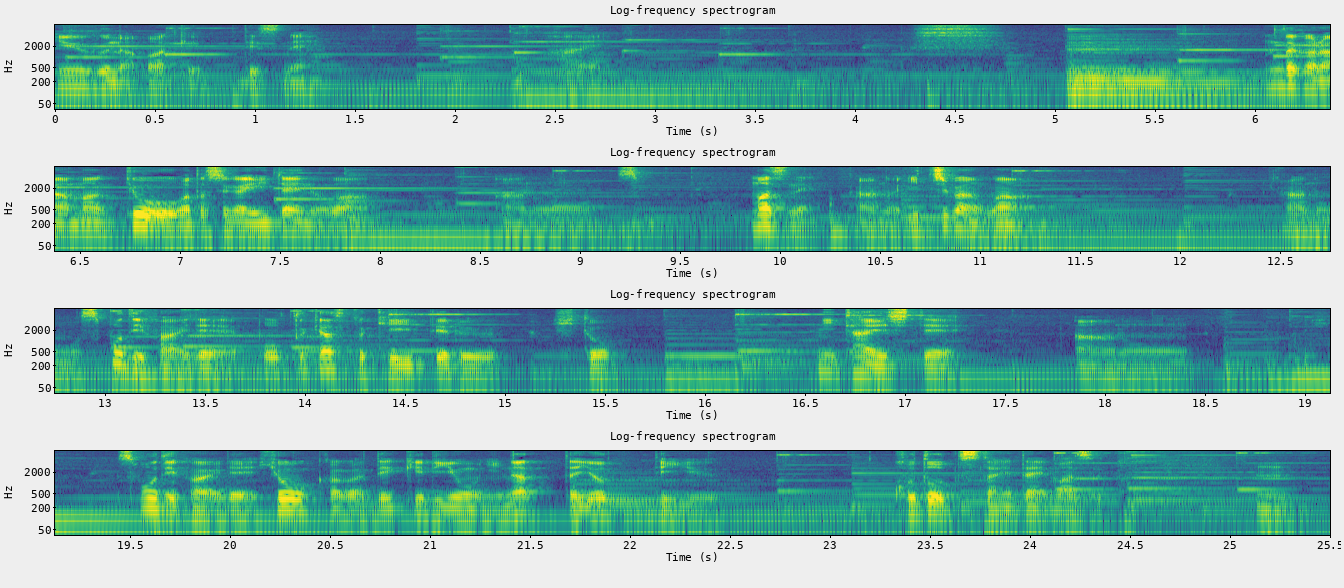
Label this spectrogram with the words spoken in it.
いうふうなわけですね。うん。だからまあ今日私が言いたいのはあのまずねあの一番はあの Spotify でポッドキャスト聞いてる人に対してあの Spotify で評価ができるようになったよっていうことを伝えたいまず、うん、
